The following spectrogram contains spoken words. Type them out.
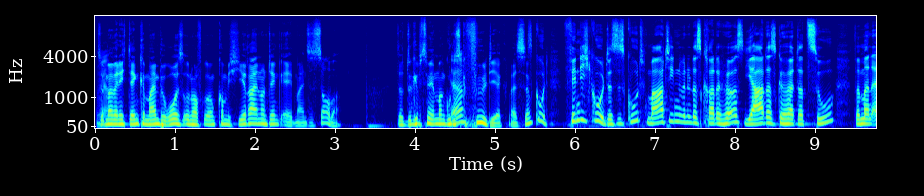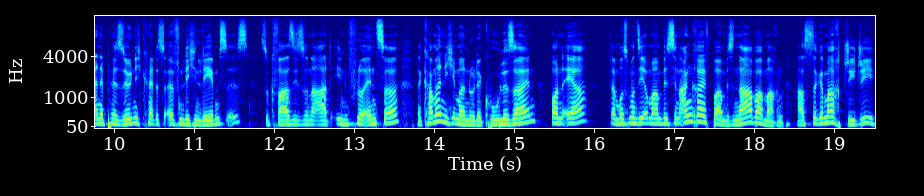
So Ja. immer wenn ich denke, mein Büro ist unaufgeräumt, komme ich hier rein und denke, ey, meins ist sauber. Du, du gibst mir immer ein gutes Ja. Gefühl, Dirk, weißt du? Ist gut. Finde ich gut. Das ist gut. Martin, wenn du das gerade hörst, ja, das gehört dazu. Wenn man eine Persönlichkeit des öffentlichen Lebens ist, so quasi so eine Art Influencer, dann kann man nicht immer nur der Coole sein, on air. Da muss man sich auch mal ein bisschen angreifbar, ein bisschen nahbar machen. Hast du gemacht, GG.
